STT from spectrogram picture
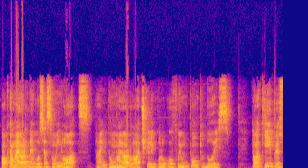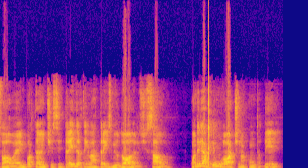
Qual que é a maior negociação em lotes? Tá? Então, o maior lote que ele colocou foi 1.2. Então, aqui, pessoal, é importante. Esse trader tem lá 3 mil dólares de saldo. Quando ele abrir um lote na conta dele,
